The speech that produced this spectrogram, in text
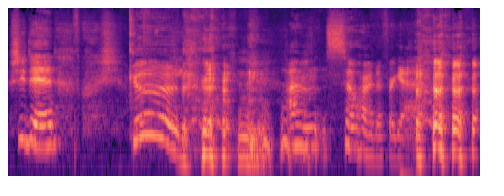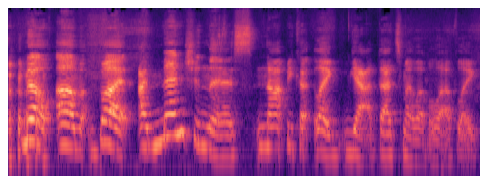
she did. Of course. She, good I'm so hard to forget. no, um, but I mentioned this not because like yeah, that's my level up. Like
